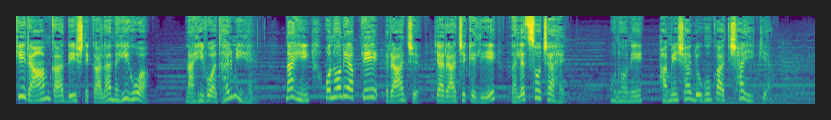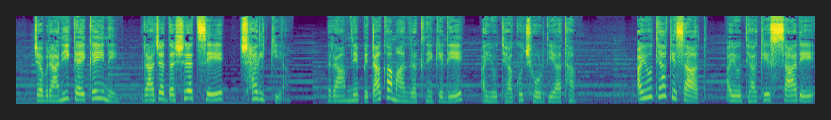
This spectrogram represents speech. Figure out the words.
कि राम का देश निकाला नहीं हुआ। ना ही वो अधर्मी है, ना ही उन्होंने अपने राज्य या राज्य के लिए गलत सोचा है। उन्होंने हमेशा लोगों का अच्छा ही किया। जब रानी कैकई ने राजा दशरथ से छल किया, राम ने पिता का मान रखने के लिए अयोध्या को छोड़ दिया था। अयोध्या के साथ, अयोध्या के सारे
